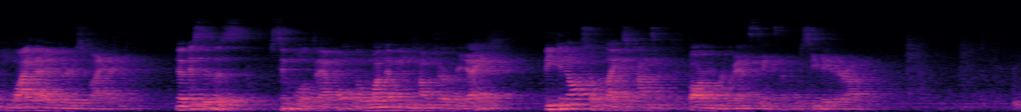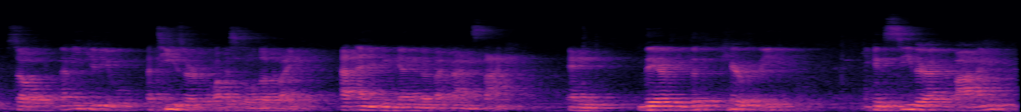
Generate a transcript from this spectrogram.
on why that alert is firing. Now this is a simple example, the one that we encounter every day, but you can also apply this concept to far more advanced things that we'll see later on. So let me give you a teaser for what this will look like. End, you can get into like that in Slack. And there, if you look carefully, you can see there at the bottom,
